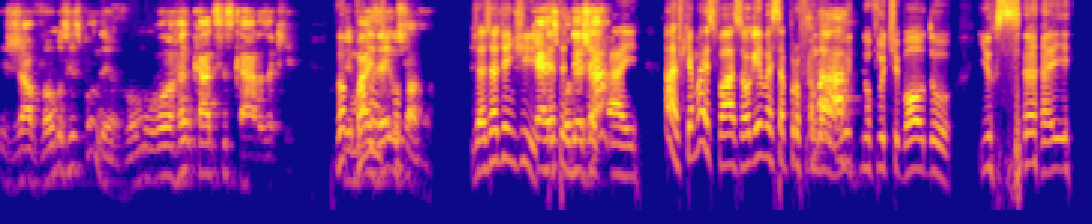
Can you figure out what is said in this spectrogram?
Já vamos responder. Vamos arrancar desses caras aqui. Tem mais aí, Gustavo? Já já a gente Quer responder já? Aí. Ah, acho que é mais fácil. Alguém vai se aprofundar muito no futebol do Yusan aí.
